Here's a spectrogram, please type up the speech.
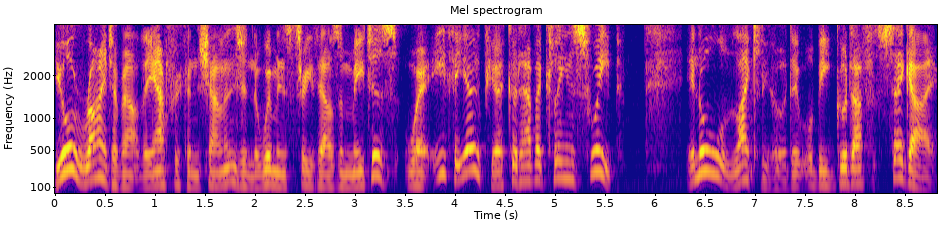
You're right about the African challenge in the women's 3,000 metres, where Ethiopia could have a clean sweep. In all likelihood, it will be Gudaf Tsegay,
